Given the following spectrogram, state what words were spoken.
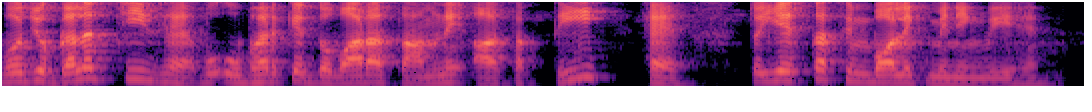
वो जो गलत चीज़ है, वो उभर के दोबारा सामने आ सकती है। तो ये इसका सिंबॉलिक मीनिंग भी है।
